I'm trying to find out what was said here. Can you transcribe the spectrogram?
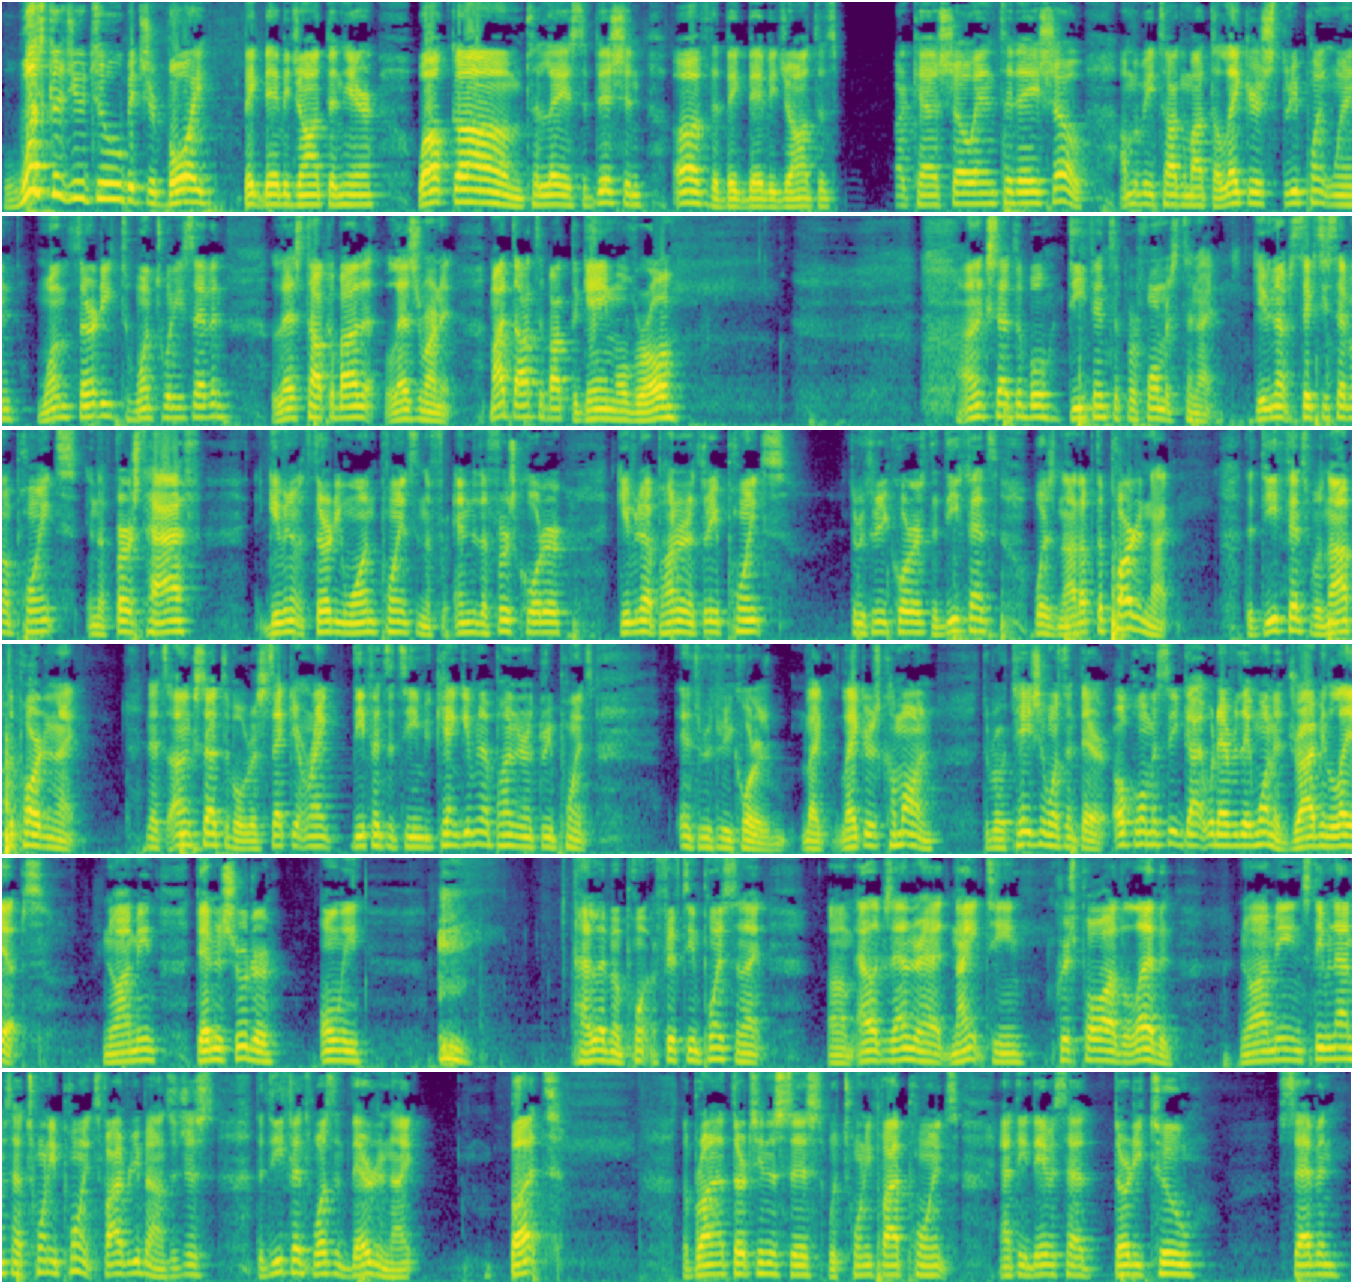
What's good, YouTube? It's your boy, Big Baby Jonathan here. Welcome to the latest edition of the Big Baby Jonathan's podcast show. And today's show, I'm gonna be talking about the Lakers three-point win, 130 to 127. Let's talk about it. Let's run it. My thoughts about the game overall. Unacceptable defensive performance tonight. Giving up 67 points in the first half, giving up 31 points in the end of the first quarter, giving up 103 points through three quarters. The defense was not up to par tonight. The defense was not up to par tonight. That's unacceptable. We're a second ranked defensive team. You can't give up 103 points in through three quarters. Like, Lakers, come on. The rotation wasn't there. Oklahoma City got whatever they wanted, driving layups. You know what I mean? Dennis Schroeder only had 11 point, 15 points tonight. Um, Alexander had 19. Chris Paul had 11. You know what I mean? Steven Adams had 20 points, 5 rebounds. It just, the defense wasn't there tonight. But LeBron had 13 assists with 25 points. Anthony Davis had 32, 7,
